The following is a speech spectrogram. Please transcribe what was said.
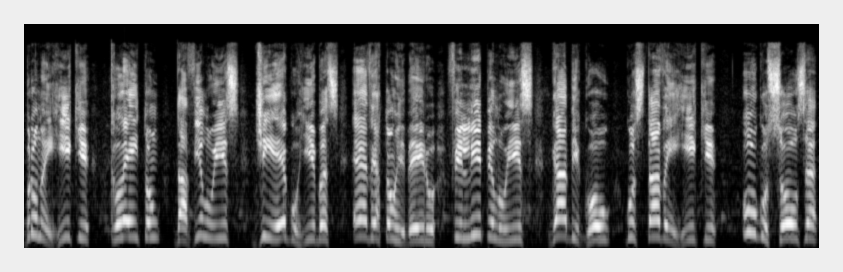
Bruno Henrique, Cleiton, Davi Luiz, Diego Ribas, Everton Ribeiro, Felipe Luiz, Gabigol, Gustavo Henrique, Hugo Souza,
